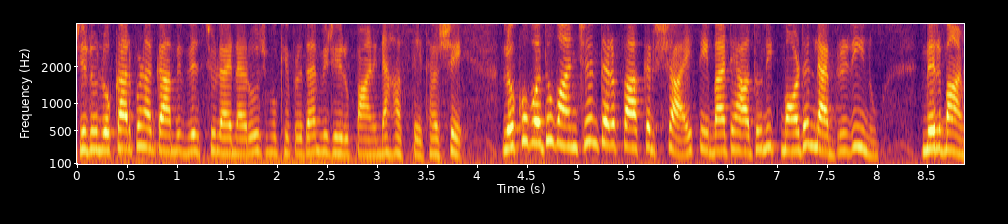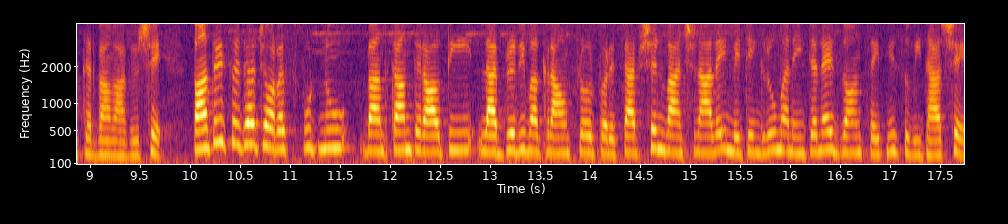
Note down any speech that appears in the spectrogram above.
જેનું લોકાર્પણ આગામી વીસ જુલાઈના રોજ મુખ્યપ્રધાન વિજય રૂપાણીના હસ્તે થશે. લોકો વધુ વાંચન તરફ આકર્ષાય તે માટે આધુનિક મોડર્ન લાઇબ્રેરીનું નિર્માણ કરવામાં આવ્યું છે. પાંત્રીસ હજાર ચોરસ ફૂટનું બાંધકામ ધરાવતી લાઇબ્રેરીમાં ગ્રાઉન્ડ ફ્લોર પર રિસેપ્શન, વાંચનાલય, મિટિંગ રૂમ અને ઇન્ટરનેટ ઝોન સહિતની સુવિધા છે.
